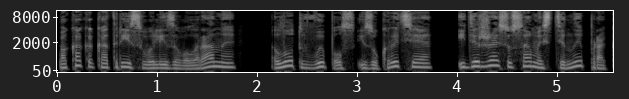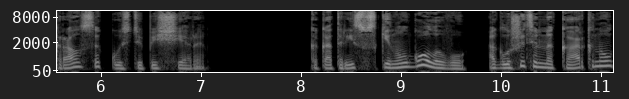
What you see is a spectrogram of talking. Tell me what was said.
Пока кокатрис вылизывал раны, Лот выполз из укрытия и, держась у самой стены, прокрался к устью пещеры. Кокатрис вскинул голову, оглушительно каркнул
